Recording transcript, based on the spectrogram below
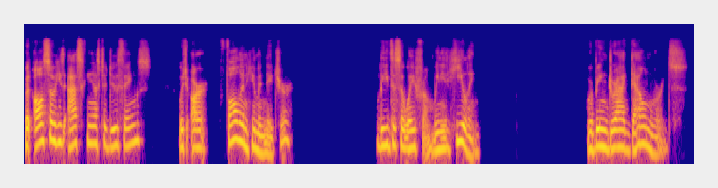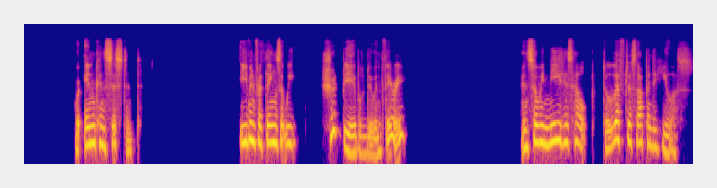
But also, he's asking us to do things which our fallen human nature leads us away from. We need healing. We're being dragged downwards. We're inconsistent. Even for things that we should be able to do in theory. And so we need his help to lift us up and to heal us.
